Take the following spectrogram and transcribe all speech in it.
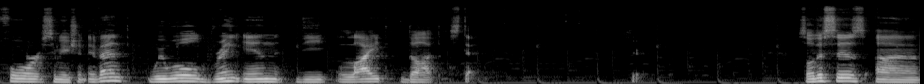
for simulation event. We will bring in the light.step here. So this is uh,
